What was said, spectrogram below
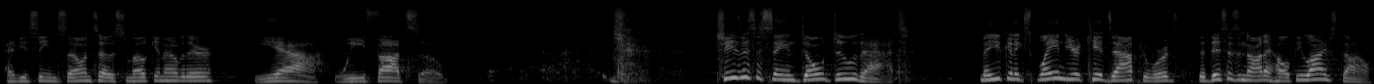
have you seen so and so smoking over there? Yeah, we thought so. Jesus is saying, don't do that. Now, you can explain to your kids afterwards that this is not a healthy lifestyle,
